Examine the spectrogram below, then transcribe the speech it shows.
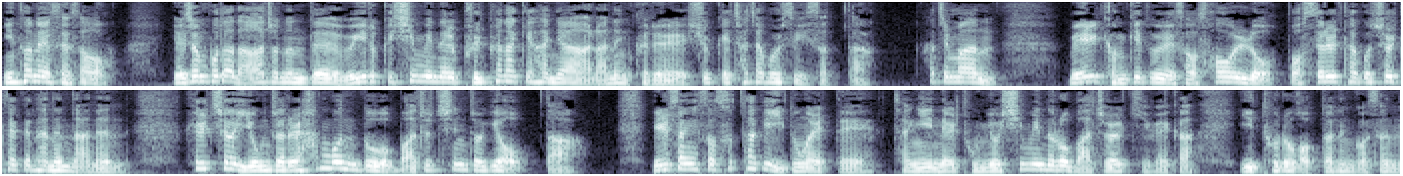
인터넷에서 예전보다 나아졌는데 왜 이렇게 시민을 불편하게 하냐라는 글을 쉽게 찾아볼 수 있었다. 하지만 매일 경기도에서 서울로 버스를 타고 출퇴근하는 나는 휠체어 이용자를 한 번도 마주친 적이 없다. 일상에서 숱하게 이동할 때 장애인을 동료 시민으로 마주할 기회가 이토록 없다는 것은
